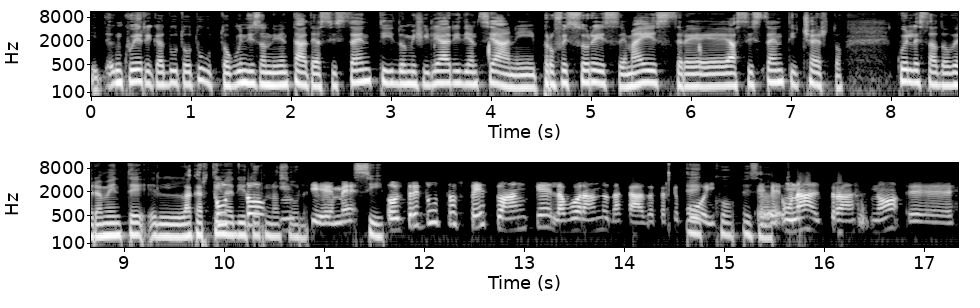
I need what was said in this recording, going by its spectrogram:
in cui è ricaduto tutto, quindi sono diventate assistenti domiciliari di anziani, professoresse, maestre, assistenti, certo, quella è stata veramente la cartina Tutto di tornasole. Insieme, sì. oltretutto spesso anche lavorando da casa, perché poi ecco, esatto. eh, no, eh,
